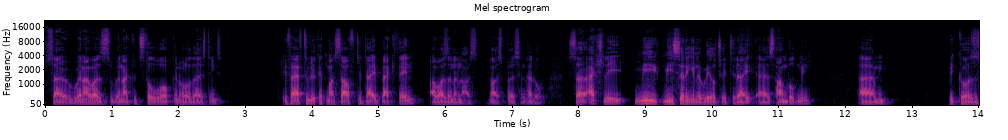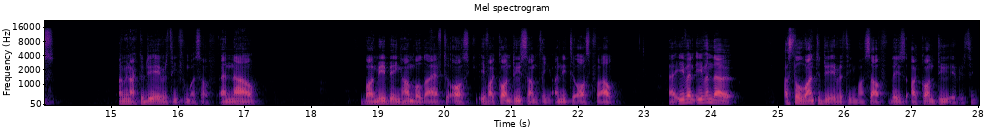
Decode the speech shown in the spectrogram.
so when I was when I could still walk and all of those things, if I have to look at myself today, back then I wasn't a nice nice person at all. So actually, me me sitting in a wheelchair today has humbled me, um, because I mean I could do everything for myself, and now by me being humbled, I have to ask if I can't do something, I need to ask for help. Uh, even even though I still want to do everything myself, there's I can't do everything.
